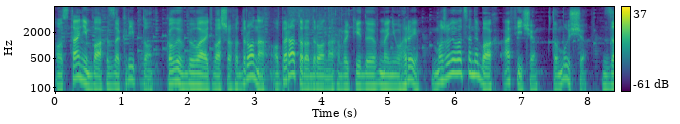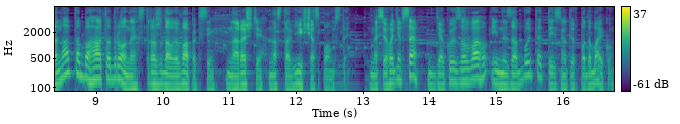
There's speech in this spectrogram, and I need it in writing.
Останній баг за кріпто. Коли вбивають вашого дрона, оператора дрона викидує в меню гри. Можливо, це не баг, а фіча, тому що занадто багато дрони страждали в Апексі. Нарешті настав їх час помсти. На сьогодні все. Дякую за увагу і не забудьте тиснути вподобайку.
